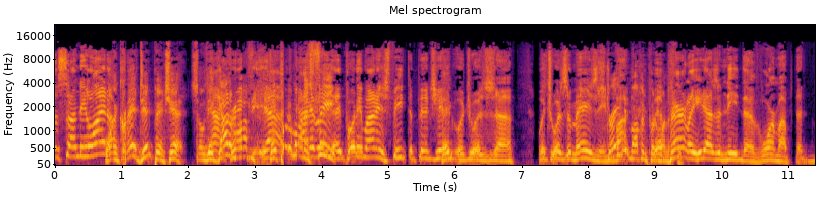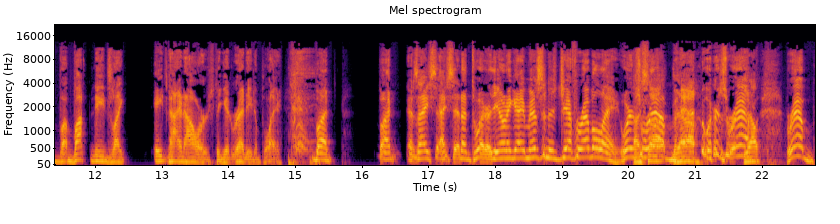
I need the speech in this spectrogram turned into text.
the Sunday lineup. Well, and Craig did pinch hit, so they Yeah, got him off. yeah, they put him on his him- feet. They put him on his feet to pinch hit, They- which was uh, which was amazing. Straightened Buck- him up and put him on his feet. Apparently, he doesn't need the warm up that Buck needs, like eight nine hours to get ready to play. but but as I, I said on Twitter, the only guy missing is Jeff Reboulet. Where's I Reb, it, yeah. Where's Reb? Yep. Reb,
